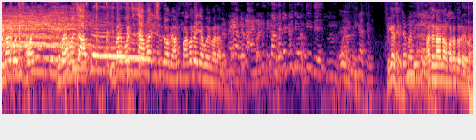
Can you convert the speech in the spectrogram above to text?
এবার বলছি সবাই এবার বলছে আপ- এবার বলছে যে আবার ইস্যুট হবে আমি পাগল হয়ে যাবো এবার আমি ঠিক আছে ঠিক আছে আচ্ছা না না ফটো তোলো এবার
